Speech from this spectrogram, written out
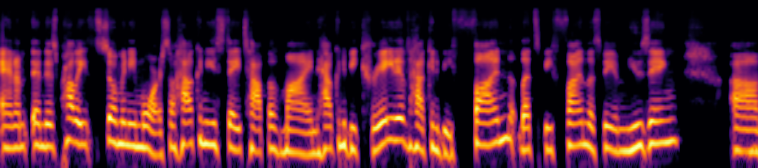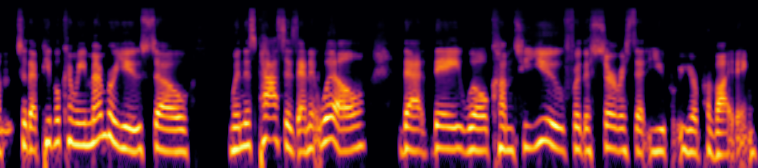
and um, and there's probably so many more. So how can you stay top of mind? How can you be creative? How can it be fun? Let's be fun. Let's be amusing, um, so that people can remember you. So when this passes, and it will, that they will come to you for the service that you you're providing.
